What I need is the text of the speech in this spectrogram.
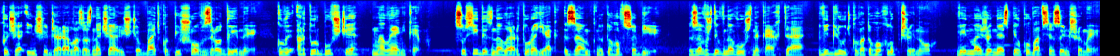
Хоча інші джерела зазначають, що батько пішов з родини, коли Артур був ще маленьким. Сусіди знали Артура як замкнутого в собі, завжди в навушниках та відлюдькуватого хлопчину. Він майже не спілкувався з іншими.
